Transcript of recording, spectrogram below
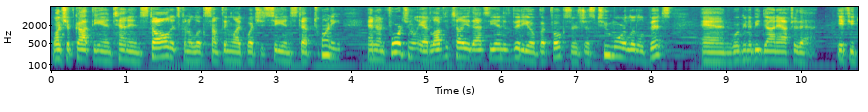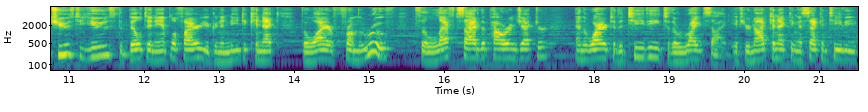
Once you've got the antenna installed, it's going to look something like what you see in step 20. And unfortunately, I'd love to tell you that's the end of the video, but folks, there's just two more little bits, and we're going to be done after that. If you choose to use the built-in amplifier, you're going to need to connect the wire from the roof to the left side of the power injector and the wire to the TV to the right side. If you're not connecting a second TV,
